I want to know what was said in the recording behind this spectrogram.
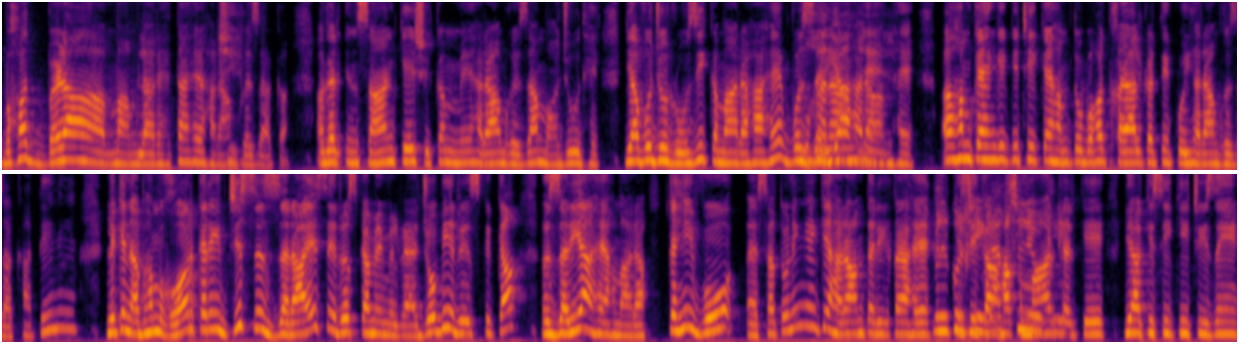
بہت بڑا معاملہ رہتا ہے حرام جی۔ غذا کا۔ اگر انسان کے شکم میں حرام غذا موجود ہے یا وہ جو روزی کما رہا ہے وہ ذریعہ حرام ہے۔ ہم کہیں گے کہ ٹھیک ہے ہم تو بہت خیال کرتے ہیں کوئی حرام غذا کھاتے ہی نہیں ہے۔ لیکن اب ہم غور کریں جس ذرائع سے رزق ہمیں مل رہا ہے جو بھی رزق کا ذریعہ ہے ہمارا کہیں وہ ایسا تو نہیں ہے کہ حرام طریقہ ہے کسی کا حق مار کر کے یا کسی کی چیزیں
